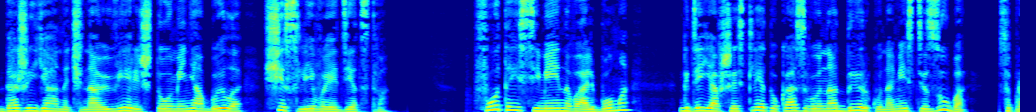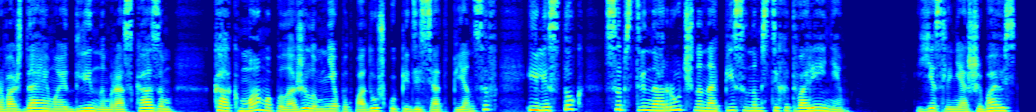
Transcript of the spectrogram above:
даже я начинаю верить, что у меня было счастливое детство. Фото из семейного альбома, где я в шесть лет указываю на дырку на месте зуба, сопровождаемое длинным рассказом, как мама положила мне под подушку 50 пенсов и листок собственноручно написанным стихотворением. Если не ошибаюсь,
